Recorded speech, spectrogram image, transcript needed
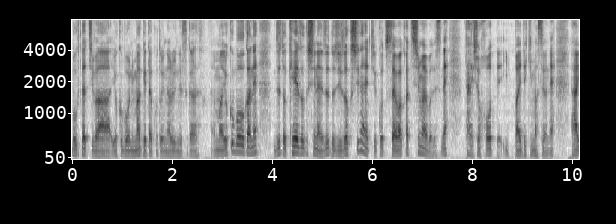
僕たちは欲望に負けたことになるんですが、まあ欲望がね、ずっと継続しない、ずっと持続しないということさえ分かってしまえばですね、対処法っていっぱいできますよね。はい、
